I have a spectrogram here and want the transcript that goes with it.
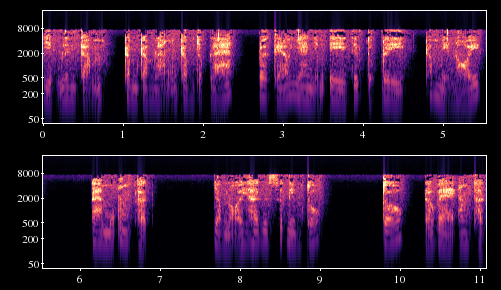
Diệp Linh Cẩm trầm trầm lặng trong chốc lát, lôi kéo nha nhiễm y tiếp tục đi, trong miệng nói, ta muốn ăn thịt. Giọng nói hết sức nghiêm túc. Tốt, trở về ăn thịt.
